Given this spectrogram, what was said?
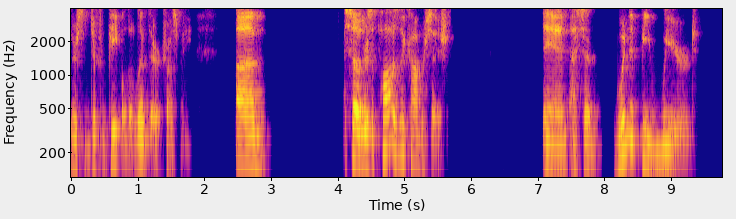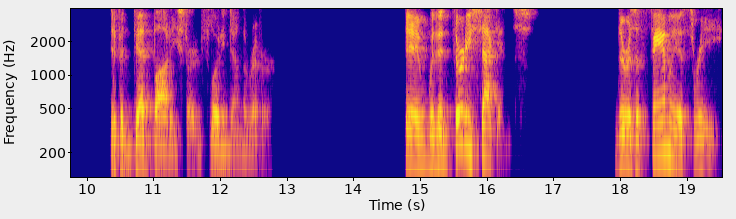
There's some different people that live there, trust me. Um, so there's a pause in the conversation. And I said, wouldn't it be weird if a dead body started floating down the river? And within 30 seconds, there was a family of three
